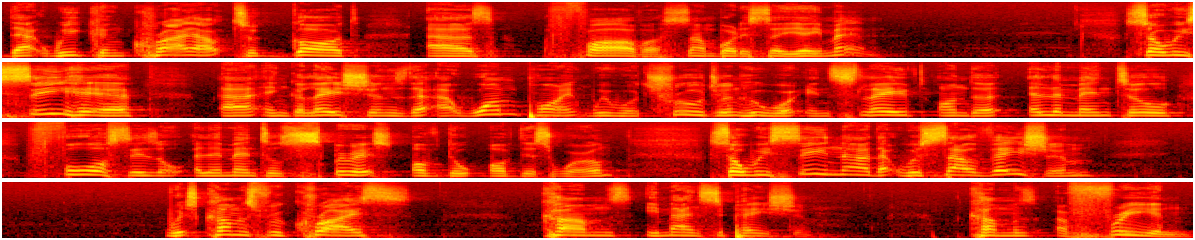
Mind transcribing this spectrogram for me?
that we can cry out to God as Father. Somebody say, Amen. So we see here uh, in Galatians that at one point we were children who were enslaved under elemental forces or elemental spirits of, the, of this world. So we see now that with salvation, which comes through Christ, comes emancipation, comes a freeing,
